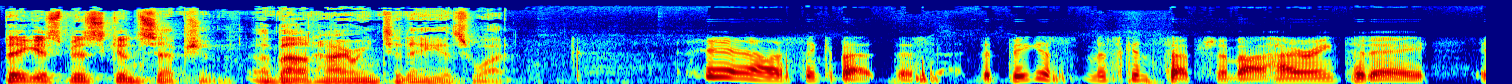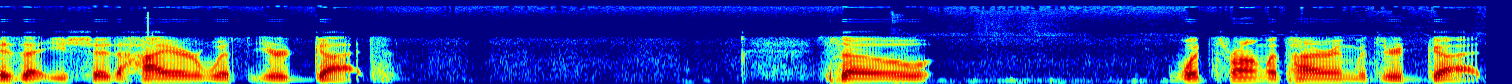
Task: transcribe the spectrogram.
Biggest misconception about hiring today is what? Yeah, let's think about this. The biggest misconception about hiring today is that you should hire with your gut. So, what's wrong with hiring with your gut?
